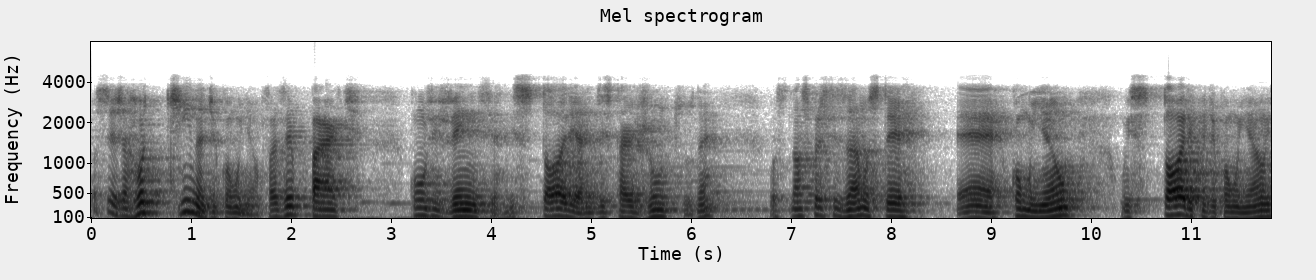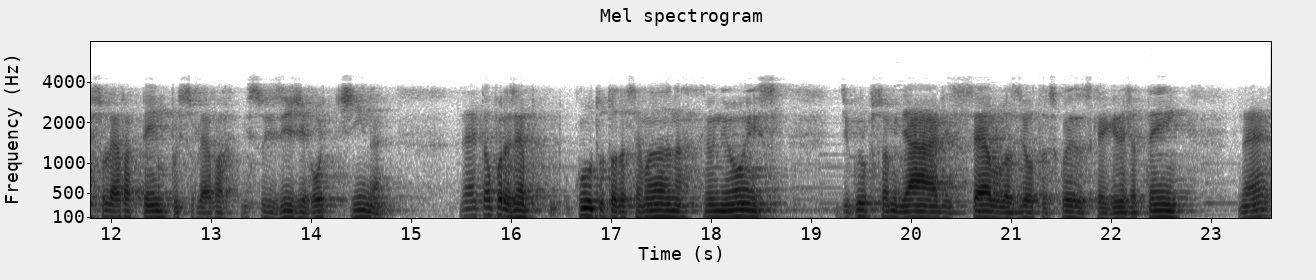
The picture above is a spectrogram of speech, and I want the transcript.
ou seja, rotina de comunhão, fazer parte, convivência, história de estar juntos, né? Nós precisamos ter é, comunhão, o histórico de comunhão, isso leva tempo, isso leva, isso exige rotina. Né? Então, por exemplo, culto toda semana, reuniões de grupos familiares, células e outras coisas que a igreja tem, né?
